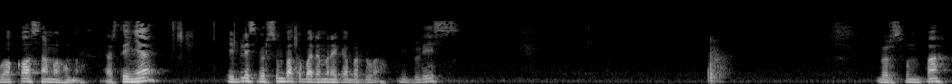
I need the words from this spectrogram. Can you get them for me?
wa qasamahuma. Artinya iblis bersumpah kepada mereka berdua. Iblis bersumpah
